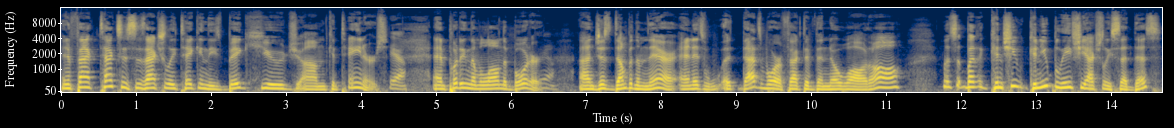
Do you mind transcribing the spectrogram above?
In fact, Texas is actually taking these big, huge um, containers, Yeah. and putting them along the border, Yeah. and just dumping them there, and it's that's more effective than no wall at all. But can she? Can you believe she actually said this?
